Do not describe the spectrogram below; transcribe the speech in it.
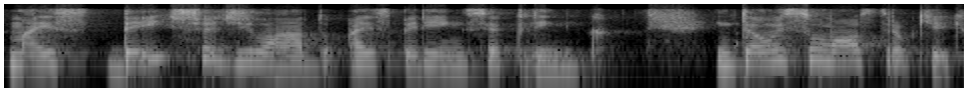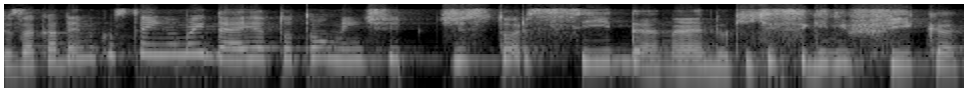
mas deixa de lado a experiência clínica. Então, isso mostra o quê? Que os acadêmicos têm uma ideia totalmente distorcida né, do que, que significa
